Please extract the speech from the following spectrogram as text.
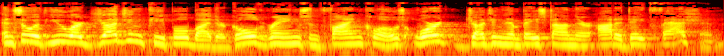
And so if you are judging people by their gold rings and fine clothes or judging them based on their out-of-date fashion,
